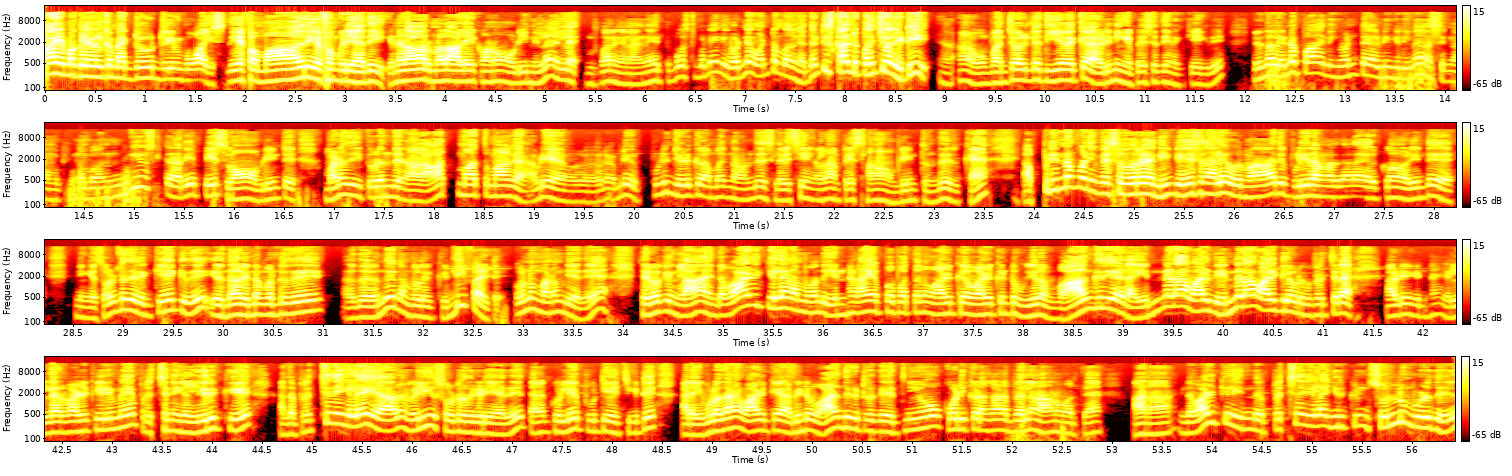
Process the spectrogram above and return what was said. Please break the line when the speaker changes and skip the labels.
Hi மக்களே welcome back to dream voice இது FM மாதிரி எஃப்எம் கிடையாது. என்னடா ரொம்ப நாளாக ஆளே காணும் அப்படின்னுலாம் இல்லை. பாருங்கள் நான் நேற்று போஸ்ட் பண்ணேன் நீ உடனே வந்துட்டேன் பாருங்கள் தட் இஸ் கால்டு பஞ்சுவாலிட்டி ஆ உன் பஞ்சுவாலிட்டியில் தீய வைக்க அப்படின்னு நீங்கள் பேசுறது எனக்கு கேட்குது இருந்தாலும் என்னப்பா இன்னைக்கு வந்துட்டேன் அப்படின்னு கேட்டிங்கன்னா சரி நமக்கு நம்ம வந்து வியூஸ் கிட்ட நிறைய பேசலாம் அப்படின்ட்டு மனதை துறந்து நான் ஆத்மார்த்தமாக அப்படியே ஒரு அப்படியே புளிஞ்சு எடுக்கிற மாதிரி நான் வந்து சில விஷயங்கள்லாம் பேசலாம் அப்படின்ட்டு வந்து இருக்கேன். அப்படி என்னப்பா நீ பேச போகிற நீ பேசினாலே ஒரு மாதிரி புளிகிற மாதிரி தானே இருக்கும் அப்படின்ட்டு நீங்கள் சொல்கிறது எனக்கு கேட்குது இருந்தாலும் என்ன பண்ணுறது அது வந்து நம்மளுக்கு டிஃபால்ட்டு ஒன்றும் பண்ண முடியாது. சரி ஓகேங்களா? இந்த வாழ்க்கையில் நம்ம வந்து என்னடா எப்போ பார்த்தாலும் வாழ்க்கை வாழ்க்கைன்ட்டு உயிரை வாங்குறியாடா. என்னடா வாழ்க்கை என்னடா வாழ்க்கையில் உனக்கு பிரச்சனை? அப்படின்னு கேட்டிங்கன்னா எல்லார் வாழ்க்கையிலுமே பிரச்சனைகள் இருக்குது அந்த பிரச்சனைகளை யாரும் வெளியே சொல்கிறது கிடையாது. தனக்குள்ளேயே பூட்டி வச்சுக்கிட்டு அட இவ்வளோதானே வாழ்க்கை? அப்படின்ட்டு வாழ்ந்துக்கிட்டு இருக்க எத்தனையோ கோடிக்கணக்கான பேரில் நானும் ஒருத்தன். ஆனால் இந்த வாழ்க்கையில் இந்த பிரச்சனைகள்லாம் இருக்குன்னு சொல்லும் பொழுது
